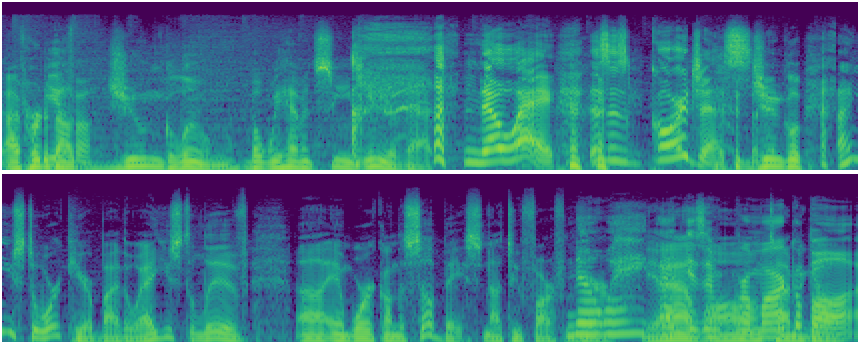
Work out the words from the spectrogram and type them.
I've heard Beautiful. about June gloom, but we haven't seen any of that. No way. This is gorgeous. June gloom. I used to work here, by the way. I used to live uh, and work on the sub base, not too far from No here. No way. Yeah, that is a long time remarkable.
